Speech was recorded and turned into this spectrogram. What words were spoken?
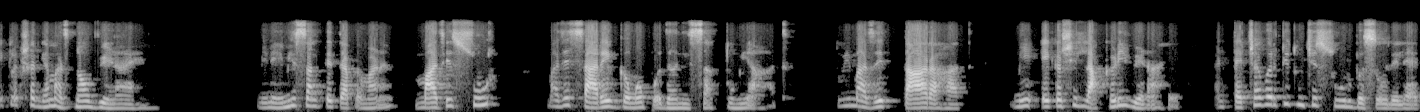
एक लक्षात घ्या माझं नाव वीणा आहे. मी नेहमीच सांगते त्याप्रमाणे माझे सूर माझे सारे गम पदनिसा तुम्ही आहात. तुम्ही माझे तार आहात. मी एक अशी लाकडी वीणा आहे. आणि त्याच्यावरती तुमचे सूर बसवलेले आहेत.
